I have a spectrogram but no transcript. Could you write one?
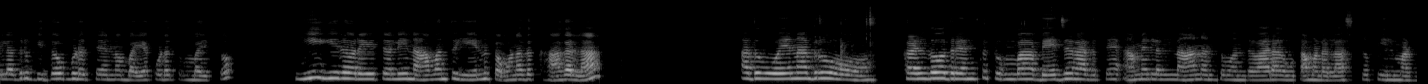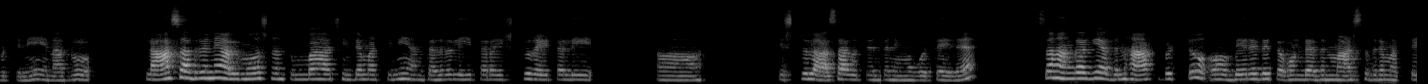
ಎಲ್ಲಾದರೂ ಬಿದ್ದೋಗ್ಬಿಡುತ್ತೆ ಅನ್ನೋ ಭಯ ಕೂಡ ತುಂಬ ಇತ್ತು. ಈಗಿರೋ ರೇಟಲ್ಲಿ ನಾವಂತೂ ಏನು ತೊಗೊಳೋದಕ್ಕಾಗಲ್ಲ. ಅದು ಏನಾದರೂ ಕಳೆದೋದ್ರೆ ಅಂತೂ ತುಂಬ ಬೇಜಾರಾಗುತ್ತೆ. ಆಮೇಲೆ ನಾನಂತೂ ಒಂದು ವಾರ ಊಟ ಮಾಡಲ್ಲ, ಅಷ್ಟು ಫೀಲ್ ಮಾಡಿಬಿಡ್ತೀನಿ. ಏನಾದರೂ ಲಾಸ್ ಆದ್ರೇ ಆಲ್ಮೋಸ್ಟ್ ನಾನು ತುಂಬ ಚಿಂತೆ ಮಾಡ್ತೀನಿ. ಅಂಥದ್ರಲ್ಲಿ ಈ ಥರ ಇಷ್ಟು ರೇಟಲ್ಲಿ ಎಷ್ಟು ಲಾಸ್ ಆಗುತ್ತೆ ಅಂತ ನಿಮಗೆ ಗೊತ್ತೇ ಇದೆ. ಸೊ ಹಾಗಾಗಿ ಅದನ್ನು ಹಾಕಿಬಿಟ್ಟು ಬೇರೆದೇ ತೊಗೊಂಡೆ ಅದನ್ನು ಮಾಡಿಸಿದ್ರೆ ಮತ್ತೆ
